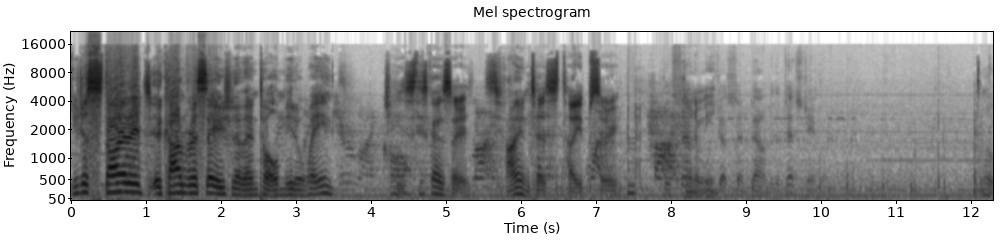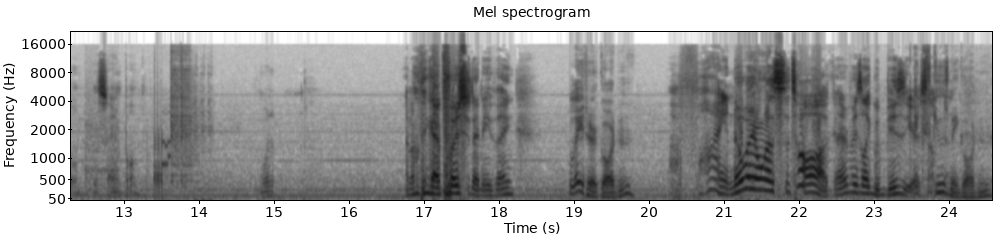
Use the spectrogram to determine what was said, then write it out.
You just started a conversation and then told me to wait. Jeez, these guys are scientist types. Are Five. Kinda Sample mean. just sent down to the test chamber. oh the sample. What? I don't think I pushed anything. Later, Gordon. Oh, fine. Nobody wants to talk. Everybody's like busy or something. Excuse me, Gordon,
